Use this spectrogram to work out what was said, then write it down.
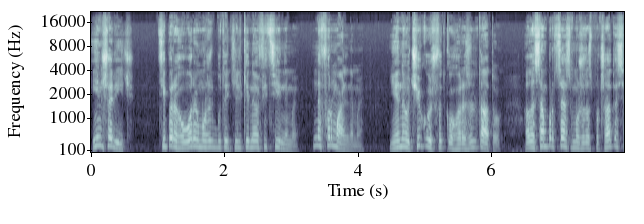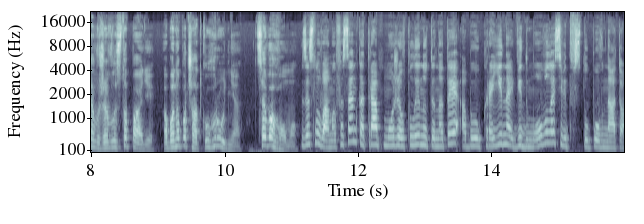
Інша річ, ці переговори можуть бути тільки неофіційними, неформальними. Я не очікую швидкого результату, але сам процес може розпочатися вже в листопаді або на початку грудня. Це вагомо. За словами Фесенка, Трамп може вплинути на те, аби Україна відмовилась від вступу в НАТО.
